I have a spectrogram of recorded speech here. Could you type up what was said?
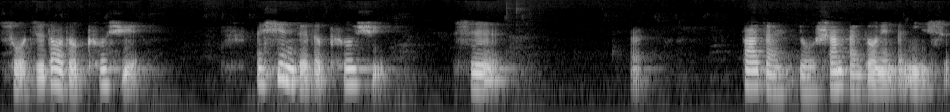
所知道的科学。那现在的科学是，呃，发展有三百多年的历史，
